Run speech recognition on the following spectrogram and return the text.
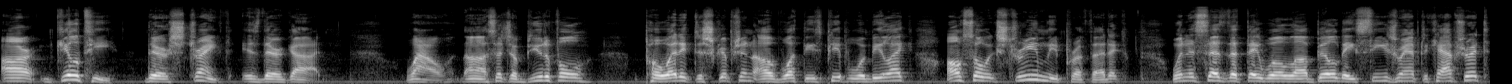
are guilty. Their strength is their God. Wow, uh, such a beautiful poetic description of what these people would be like. Also, extremely prophetic when it says that they will uh, build a siege ramp to capture it.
